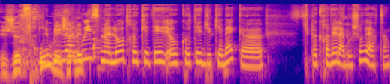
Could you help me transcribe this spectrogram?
je trouve... Le bilinguisme, l'autre côté, au côté du Québec, euh, tu peux crever la bouche ouverte. Hein.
